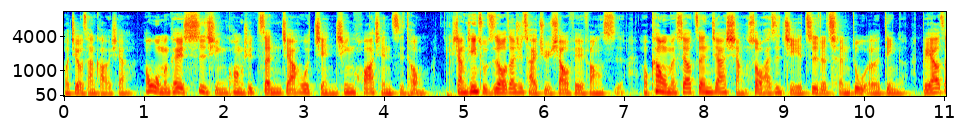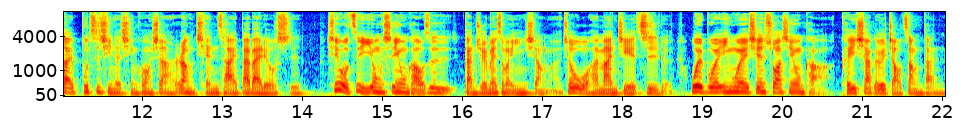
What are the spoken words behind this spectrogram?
我借我参考一下。啊，我们可以视情况去增加或减轻花钱之痛。想清楚之后再去采取消费方式。我看我们是要增加享受还是节制的程度而定啊，不要在不知情的情况下让钱财白白流失。其实我自己用信用卡，我是感觉没什么影响啊，就我还蛮节制的，我也不会因为先刷信用卡可以下个月缴账单，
